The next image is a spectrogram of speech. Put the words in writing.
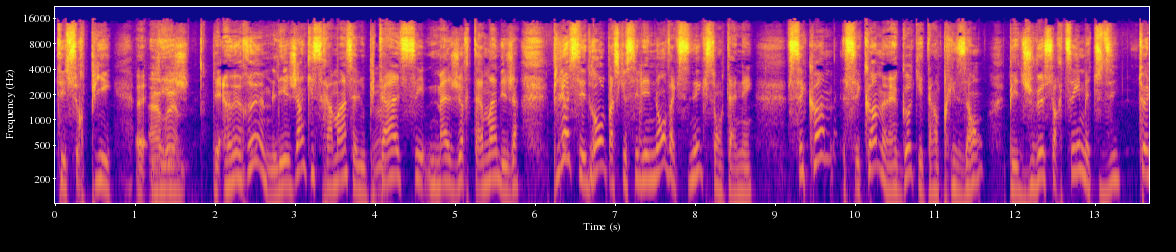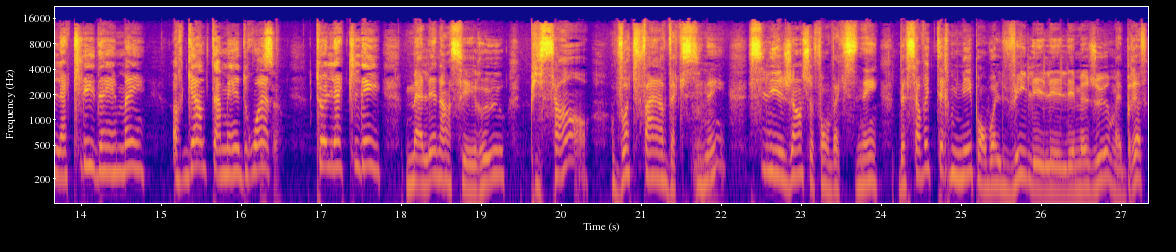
t'es sur pied. Euh, Un les- rhume. les- Un rhume. Les gens qui se ramassent à Mm. l'hôpital, c'est majoritairement des gens. Puis là, c'est drôle parce que c'est les non-vaccinés qui sont tannés. C'est comme, c'est comme un gars qui est en prison, puis tu veux sortir, mais tu dis, t'as la clé des mains. Regarde ta main droite. T'as la clé. Mets-la dans serrure, puis sors, va te faire vacciner. Mm. Si les gens se font vacciner, ben ça va être terminé, puis on va lever les, les, les mesures. Mais bref,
